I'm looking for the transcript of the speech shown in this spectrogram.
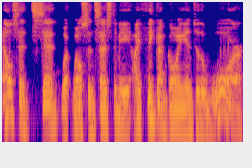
else had said what Wilson says to me, I think I'm going into the war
